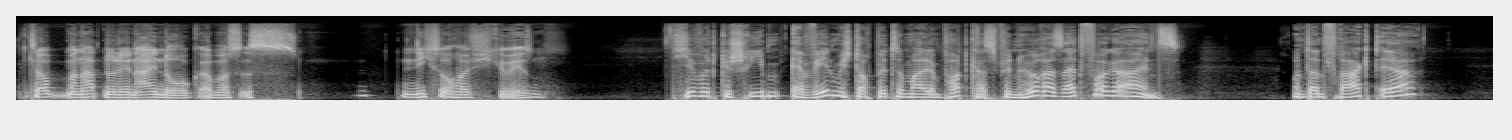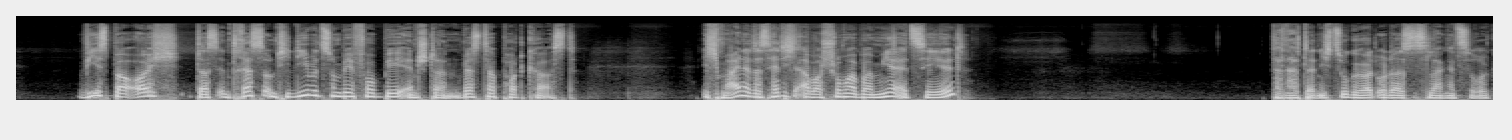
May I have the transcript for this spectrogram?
Ich glaube, man hat nur den Eindruck, aber es ist nicht so häufig gewesen. Hier wird geschrieben, erwähne mich doch bitte mal im Podcast. Ich bin Hörer seit Folge 1. Und dann fragt er, wie ist bei euch das Interesse und die Liebe zum BVB entstanden? Bester Podcast. Ich meine, das hätte ich aber schon mal bei mir erzählt. Dann hat er nicht zugehört oder ist es lange zurück.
